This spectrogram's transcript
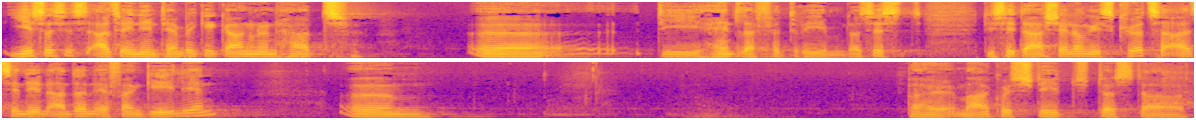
Jesus ist also in den Tempel gegangen und hat äh, die Händler vertrieben. Das ist, diese Darstellung ist kürzer als in den anderen Evangelien. Ähm, bei Markus steht, dass da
